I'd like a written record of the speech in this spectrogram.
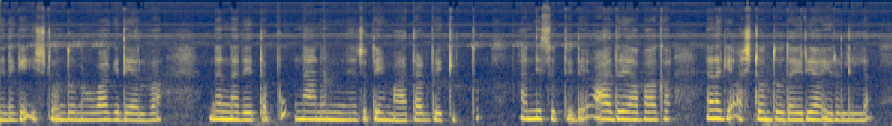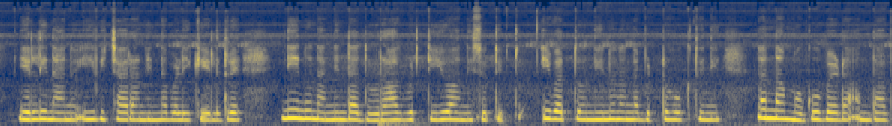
ನಿನಗೆ ಇಷ್ಟೊಂದು ನೋವಾಗಿದೆ ಅಲ್ವಾ? ನನ್ನದೇ ತಪ್ಪು, ನಾನು ನಿನ್ನ ಜೊತೆ ಮಾತಾಡಬೇಕಿತ್ತು, ಅನ್ನಿಸುತ್ತಿದೆ. ಆದರೆ ಆವಾಗ ನನಗೆ ಅಷ್ಟೊಂದು ಧೈರ್ಯ ಇರಲಿಲ್ಲ. ಎಲ್ಲಿ ನಾನು ಈ ವಿಚಾರ ನಿನ್ನ ಬಳಿ ಕೇಳಿದರೆ, ನೀನು ನನ್ನಿಂದ ದೂರ ಆಗ್ಬಿಡ್ತೀಯೋ ಅನ್ನಿಸುತ್ತಿತ್ತು. ಇವತ್ತು ನೀನು ನನ್ನ ಬಿಟ್ಟು ಹೋಗ್ತೀನಿ. ನನ್ನ ಮಗು ಬೇಡ ಅಂದಾಗ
